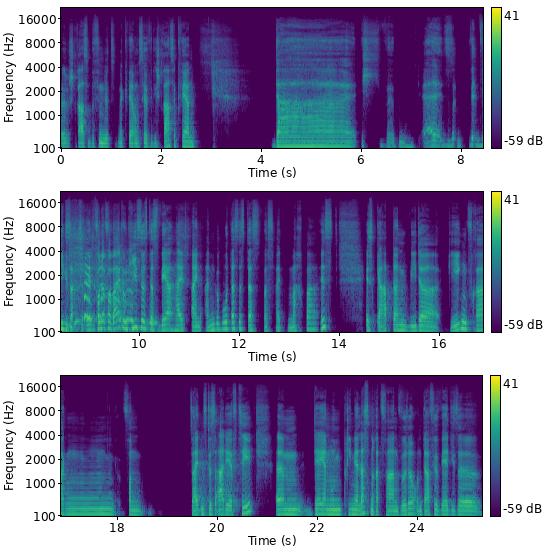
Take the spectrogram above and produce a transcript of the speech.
äh, Straße befindet, eine Querungshilfe die Straße queren. Da ich, äh, so- wie gesagt, äh, von der Verwaltung hieß es, das wäre halt ein Angebot. Das ist das, was halt machbar ist. Es gab dann wieder Gegenfragen von seitens des ADFC, ähm, der ja nun primär Lastenrad fahren würde und dafür wäre diese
